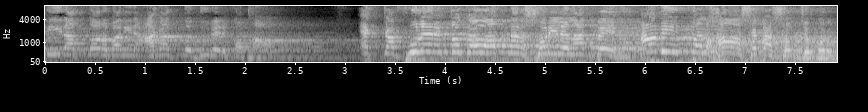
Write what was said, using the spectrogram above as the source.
তীর আর তরবারির আঘাত তো দূরের কথা। একটা ফুলের টোকাও আপনার শরীরে লাগবে, আমি তালহা সেটা সহ্য করব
